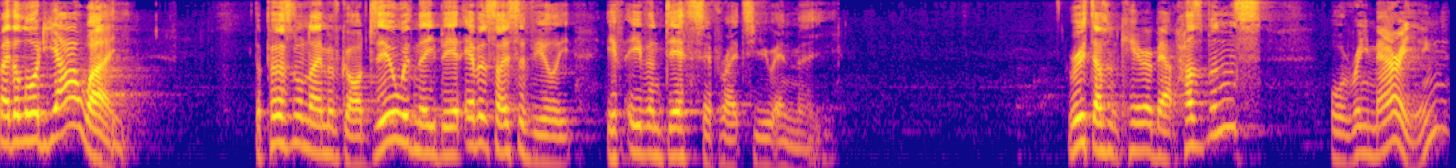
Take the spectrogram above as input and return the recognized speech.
may the Lord Yahweh, the personal name of God, deal with me, be it ever so severely, if even death separates you and me. Ruth doesn't care about husbands or remarrying.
